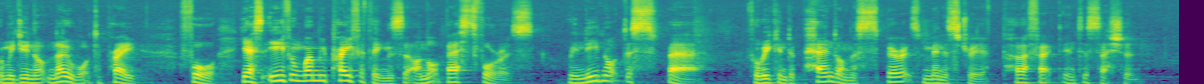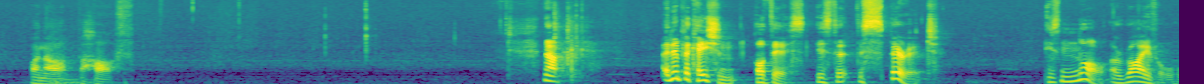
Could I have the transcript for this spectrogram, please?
When we do not know what to pray for, yes, even when we pray for things that are not best for us, we need not despair, for we can depend on the Spirit's ministry of perfect intercession on our behalf. Now, an implication of this is that the Spirit is not a rival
